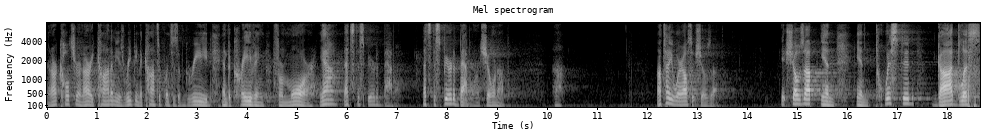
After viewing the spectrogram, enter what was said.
And our culture and our economy is reaping the consequences of greed and the craving for more. Yeah, that's the spirit of Babel. That's the spirit of Babylon showing up. Huh. I'll tell you where else it shows up. It shows up in, in twisted, godless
